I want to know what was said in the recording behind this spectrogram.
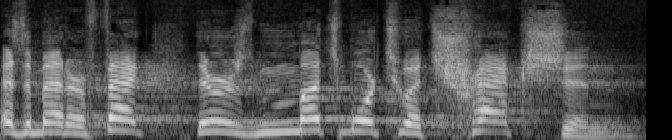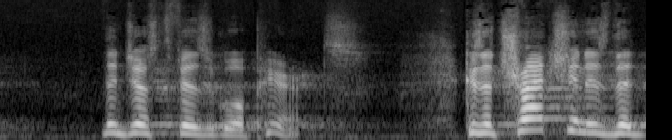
As a matter of fact, there is much more to attraction than just physical appearance. Because attraction is the,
